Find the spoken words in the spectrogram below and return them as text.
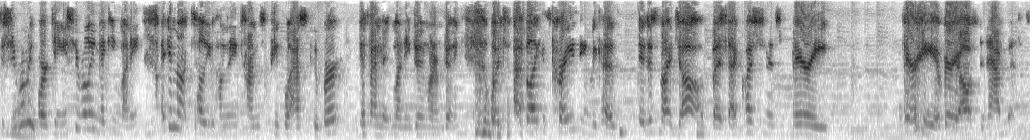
is she really working? Is she really making money? I cannot tell you how many times people ask Cooper if I make money doing what I'm doing, which I feel like is crazy because it is my job. But that question is very, very, very often happens.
